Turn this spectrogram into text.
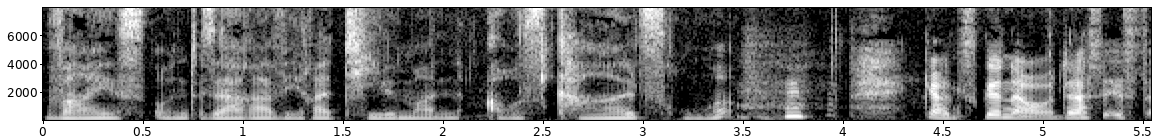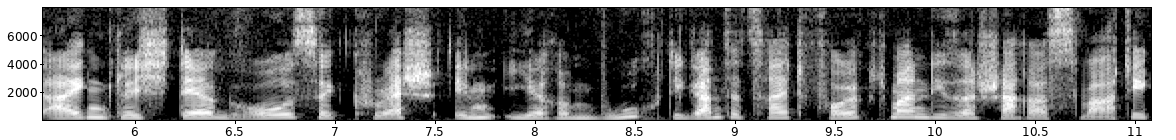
weiß und Sarah Vera Thielmann aus Karl Karlsruhe. Ganz genau. Das ist eigentlich der große Crash in Ihrem Buch. Die ganze Zeit folgt man dieser Charaswati,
